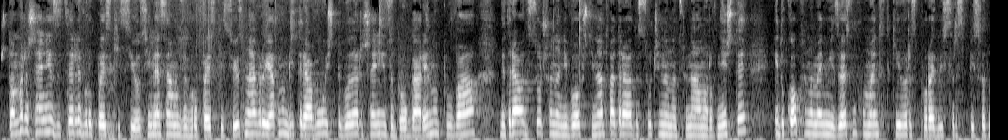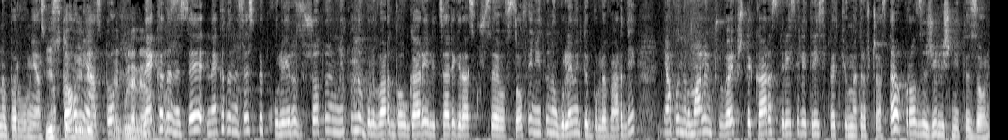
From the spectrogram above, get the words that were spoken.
Щом е решение за цел Европейски съюз и не само за Европейския съюз, най-вероятно би трябвало и ще бъде решение за България, но това не трябва да се случва на ниво община, това трябва да се случи на национално равнище и доколкото на мен ми е известно, в момента такива разпоредби се разписват на първо място. На второ ли място, е нека да, не се, нека да не се спекулира, защото нито на булевард България или Цариградско шосе в София, нито на големите булеварди, някой нормален човек ще кара с 30 или 35 км в час. Става въпрос за жилищните зони,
